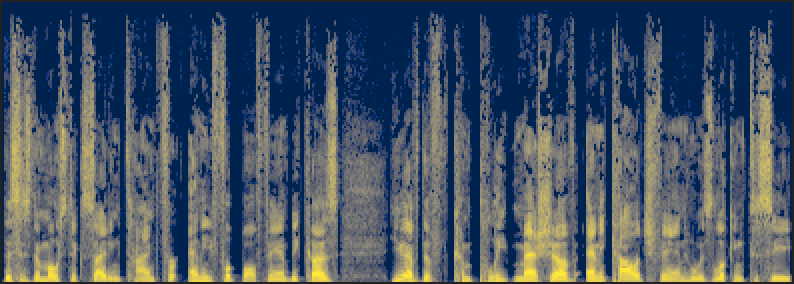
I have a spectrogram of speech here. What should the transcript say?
this is the most exciting time for any football fan because you have the f- complete mesh of any college fan who is looking to see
